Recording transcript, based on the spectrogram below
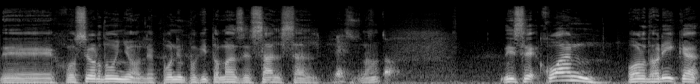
eh, José Orduño le pone un poquito más de salsa ¿no? Dice Juan Ordorica,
